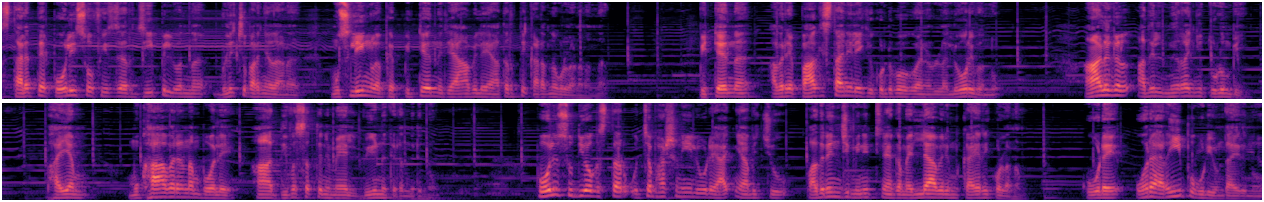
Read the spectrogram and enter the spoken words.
സ്ഥലത്തെ പോലീസ് ഓഫീസർ ജീപ്പിൽ വന്ന് വിളിച്ചു പറഞ്ഞതാണ് മുസ്ലിങ്ങളൊക്കെ പിറ്റേന്ന് രാവിലെ അതിർത്തി കടന്നുകൊള്ളണമെന്ന്. പിറ്റേന്ന് അവരെ പാകിസ്ഥാനിലേക്ക് കൊണ്ടുപോകുവാനുള്ള ലോറി വന്നു. ആളുകൾ അതിൽ നിറഞ്ഞു തുളുമ്പി. ഭയം മുഖാവരണം പോലെ ആ ദിവസത്തിനു മേൽ വീണ് കിടന്നിരുന്നു. പോലീസ് ഉദ്യോഗസ്ഥർ ഉച്ചഭാഷണിയിലൂടെ ആജ്ഞാപിച്ചു പതിനഞ്ച് മിനിറ്റിനകം എല്ലാവരും കയറിക്കൊള്ളണം. കൂടെ ഒരറിയിപ്പ് കൂടി ഉണ്ടായിരുന്നു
